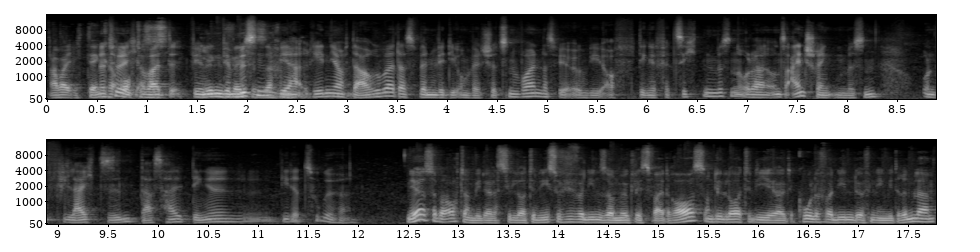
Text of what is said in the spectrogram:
Aber ich denke Natürlich, auch, dass aber wir, wir müssen, Sachen, wir reden ja auch darüber, dass wenn wir die Umwelt schützen wollen, dass wir irgendwie auf Dinge verzichten müssen oder uns einschränken müssen. Und vielleicht sind das halt Dinge, die dazugehören. Ja, ist aber auch dann wieder, dass die Leute, die nicht so viel verdienen, sollen möglichst weit raus und die Leute, die halt Kohle verdienen, dürfen irgendwie drin bleiben.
